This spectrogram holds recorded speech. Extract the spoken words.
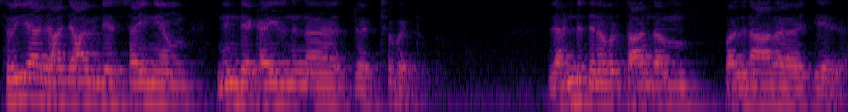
സിറിയ രാജാവിന്റെ സൈന്യം നിന്റെ കയ്യിൽ നിന്ന് രക്ഷപ്പെട്ടു. രണ്ട് ദിനവൃത്താന്തം പതിനാറ് ഏഴ്.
